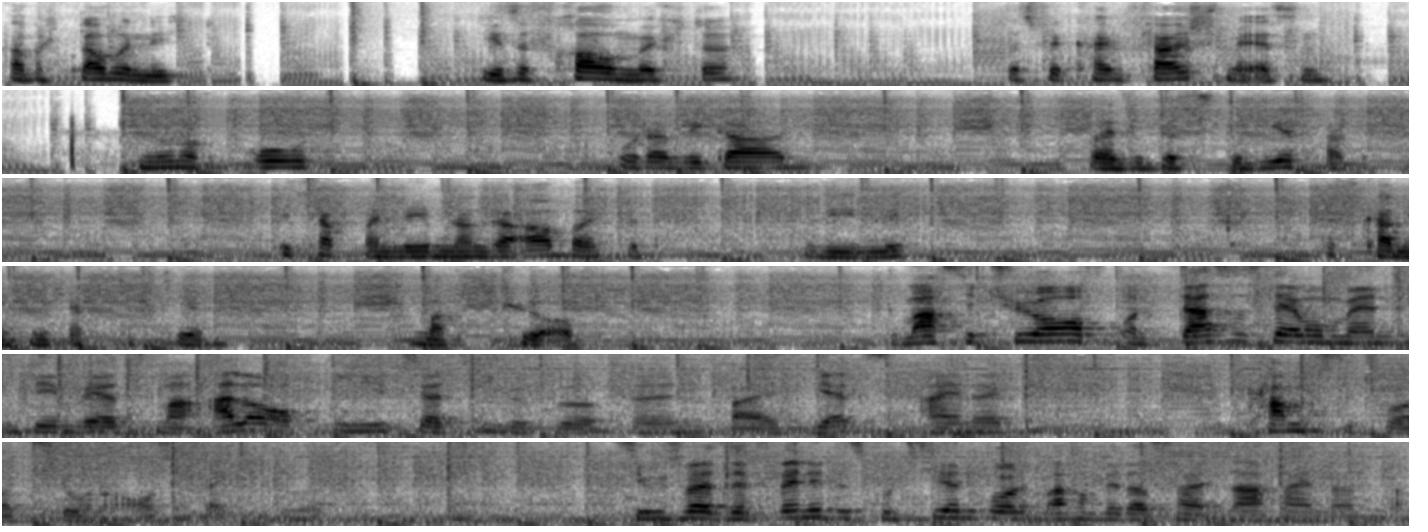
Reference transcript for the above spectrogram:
Aber ich glaube nicht. Diese Frau möchte, dass wir kein Fleisch mehr essen. Nur noch Brot oder vegan. Weil sie das studiert hat. Ich habe mein Leben lang gearbeitet. Sie nicht. Das kann ich nicht akzeptieren. Mach die Tür auf. Du machst die Tür auf und das ist der Moment, in dem wir jetzt mal alle auf Initiative würfeln, weil jetzt eine Kampfsituation ausbrechen wird. Beziehungsweise, wenn ihr diskutieren wollt, machen wir das halt nacheinander.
